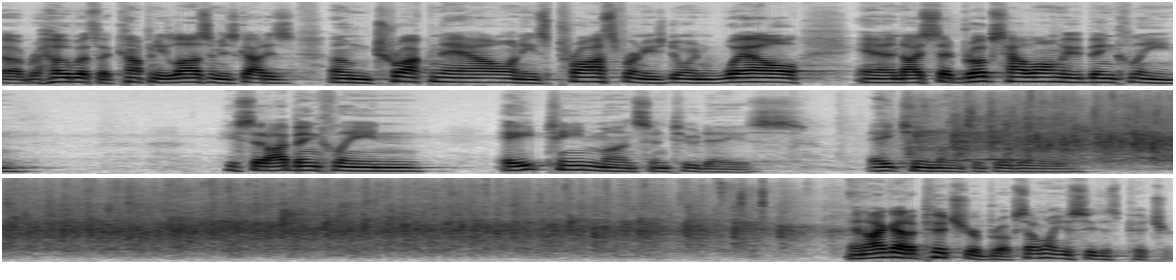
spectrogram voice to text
uh, Rehoboth. The company loves him. He's got his own truck now and he's prospering. He's doing well. And I said, Brooks, how long have you been clean? He said, I've been clean 18 months and two days. 18 months and three days. And I got a picture of Brooks. I want you to see this picture.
